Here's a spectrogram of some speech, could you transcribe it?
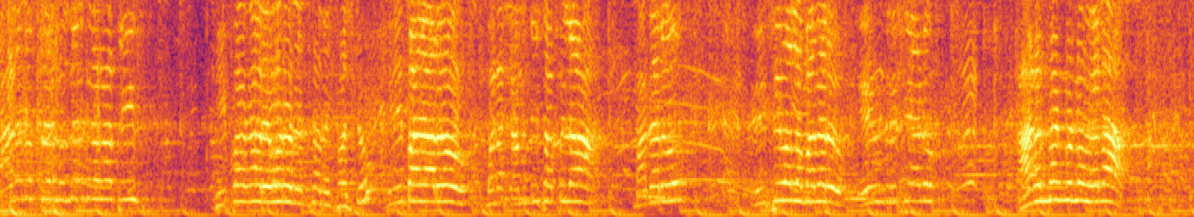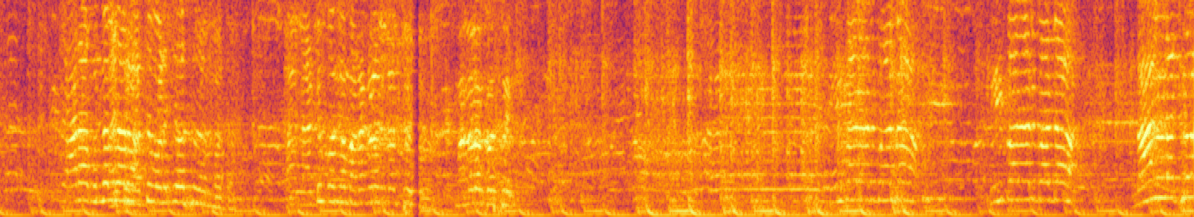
మేడం ప్లీజ్ దీపా గారు ఎవరో తెలుసా మీకు ఫస్ట్ దీపా గారు మన కమిటీ సభ్యుల మదరు రిషి వాళ్ళ మదరు. ఏం రిషి ఆడు ఆనందంగా ఉన్న వేళ రారా ముందర అతను లడ్డు కొంచెం మన కూడా వెళ్ళొచ్చు మనలోకి వస్తే దీపా గారి బాట దీపా బాట. నాలుగు లక్షల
